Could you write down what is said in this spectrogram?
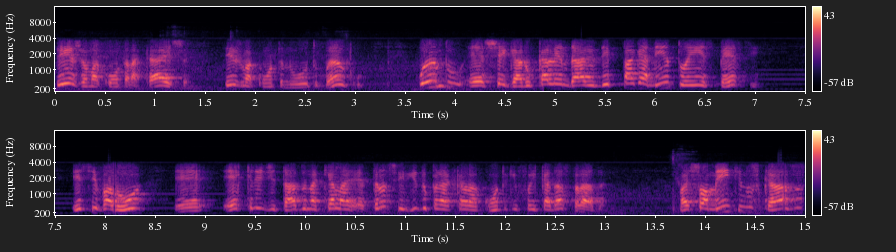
seja uma conta na Caixa, seja uma conta no outro banco, quando é, chegar o calendário de pagamento em espécie, esse valor é, é acreditado naquela, é transferido para aquela conta que foi cadastrada. Mas somente nos casos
